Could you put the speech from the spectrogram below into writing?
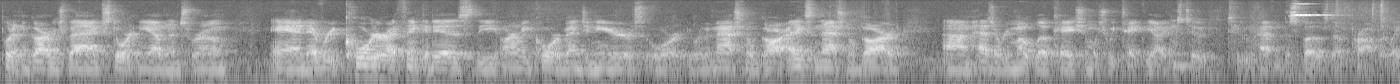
put it in a garbage bag, store it in the evidence room. And every quarter, I think it is, the Army Corps of Engineers or, or the National Guard, I think it's the National Guard, um, has a remote location which we take the items to, to have them disposed of properly.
